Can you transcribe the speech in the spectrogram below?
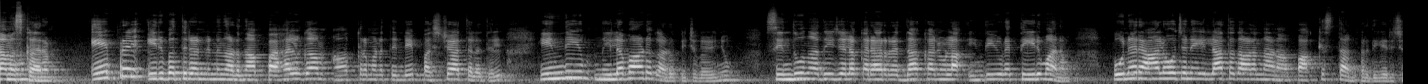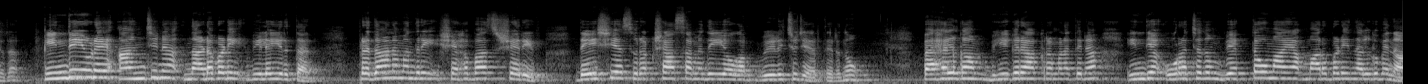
നമസ്കാരം. ഏപ്രിൽ ഇരുപത്തിരണ്ടിന് നടന്ന പഹൽഗാം ആക്രമണത്തിന്റെ പശ്ചാത്തലത്തിൽ ഇന്ത്യയും നിലപാട് കടുപ്പിച്ചു കഴിഞ്ഞു. സിന്ധു നദീജല കരാർ റദ്ദാക്കാനുള്ള ഇന്ത്യയുടെ തീരുമാനം പുനരാലോചനയില്ലാത്തതാണെന്നാണ് പാകിസ്ഥാൻ പ്രതികരിച്ചത്. ഇന്ത്യയുടെ അഞ്ചിന് നടപടി വിലയിരുത്താൻ പ്രധാനമന്ത്രി ഷെഹബാസ് ഷെരീഫ് ദേശീയ സുരക്ഷാ സമിതി യോഗം വിളിച്ചു ചേർത്തിരുന്നു. പെഹൽഗാം ഭീകരാക്രമണത്തിന് ഇന്ത്യ ഉറച്ചതും വ്യക്തവുമായ മറുപടി നൽകുമെന്ന്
